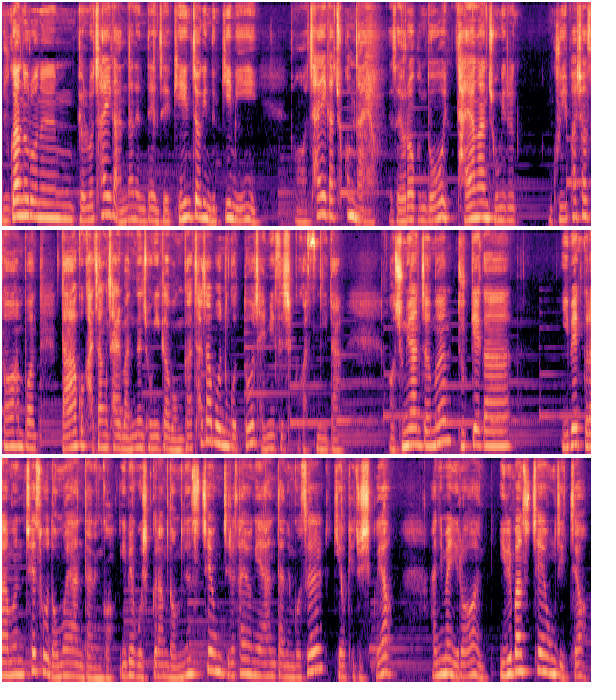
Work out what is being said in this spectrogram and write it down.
육안으로는 별로 차이가 안 나는데 이제 개인적인 느낌이 어, 차이가 조금 나요. 그래서 여러분도 다양한 종이를 구입하셔서 한번 나하고 가장 잘 맞는 종이가 뭔가 찾아보는 것도 재미있으실 것 같습니다. 어, 중요한 점은 두께가 200g은 최소 넘어야 한다는 거, 250g 넘는 수채용지를 사용해야 한다는 것을 기억해 주시고요. 아니면 이런 일반 수채용지 있죠.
